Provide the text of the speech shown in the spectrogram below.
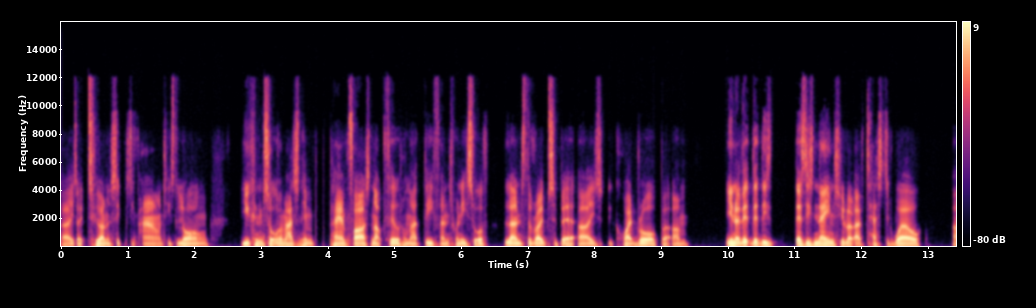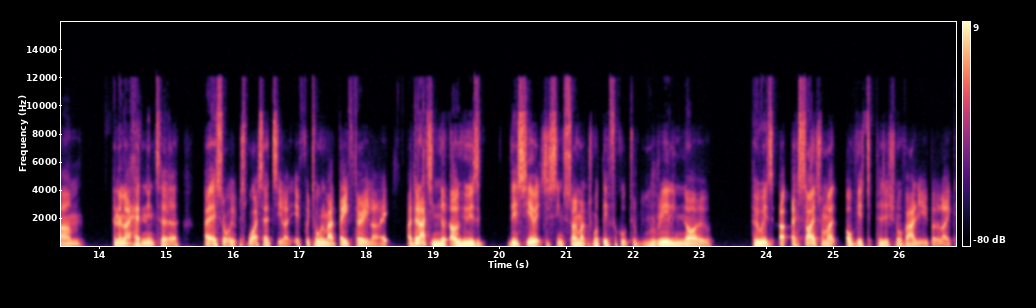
Uh, he's like 260 pounds. He's long you can sort of imagine him playing fast and upfield on that defense when he sort of learns the ropes a bit. Uh, he's quite raw, but um, you know, th- th- these there's these names who like have tested well, um, and then like heading into uh, it's, sort of, it's what I said to you. Like if we're talking about day three, like I don't actually know who is this year. It just seems so much more difficult to really know who is uh, aside from like obvious positional value, but like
